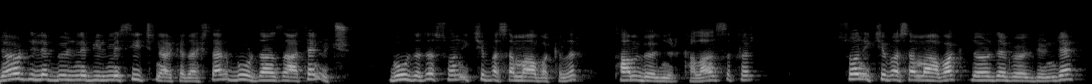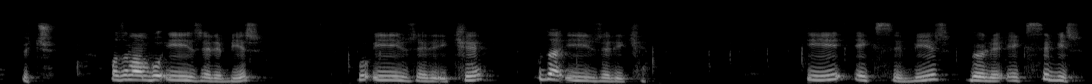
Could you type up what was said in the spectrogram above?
4 ile bölünebilmesi için arkadaşlar buradan zaten 3. Burada da son iki basamağa bakılır. Tam bölünür kalan 0. Son iki basamağa bak 4'e böldüğünde 3. O zaman bu i üzeri 1. Bu i üzeri 2. Bu da i üzeri 2. i eksi 1 bölü eksi 1.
